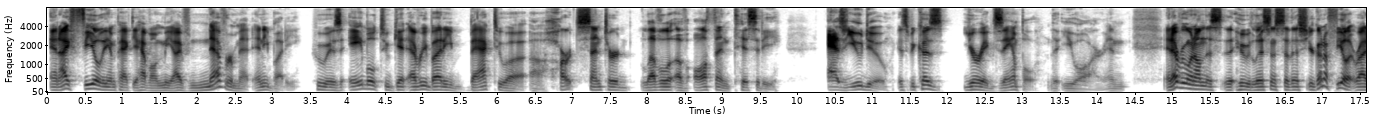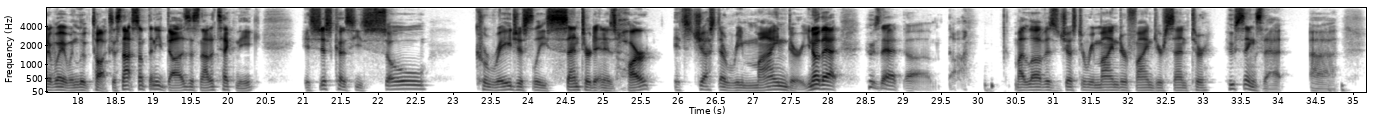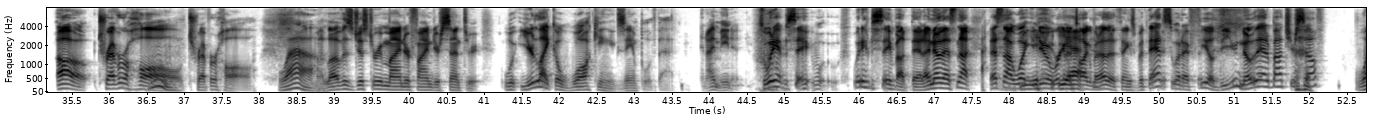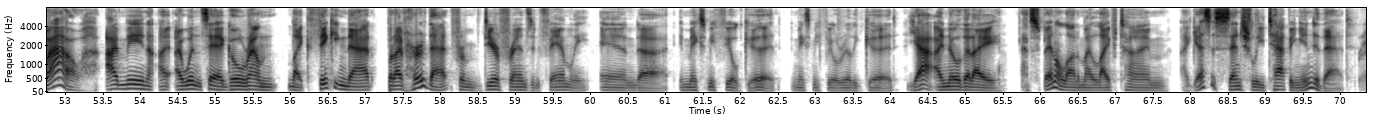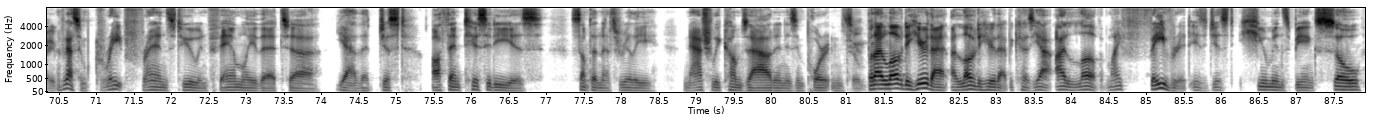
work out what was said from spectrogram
and I feel the impact you have on me. I've never met anybody who is able to get everybody back to a, a heart centered level of authenticity as you do. It's because your example that you are. And and everyone on this who listens to this, you're going to feel it right away when Luc talks. It's not something he does, it's not a technique. It's just cuz he's so courageously centered in his heart. It's just a reminder. You know that who's that uh, ah, my love is just a reminder find your center. Who sings that? Uh, oh, Trevor Hall. Trevor Hall. Wow. My love is just a reminder, find your center. Well, you're like a walking example of that. And I mean it. So what do you have to say? What do you have to say about that? I know that's not that's not what you do, and we're going to talk about other things, but that's what I feel. Do you know that about yourself? Wow. I mean, I, I wouldn't say I go around like thinking that, but I've heard that from dear friends and family, and uh, it makes me feel good. It makes me feel really good. Yeah, I know that I have spent a lot of my lifetime, I guess, essentially tapping into that. Right. I've got some great friends too and family that, uh, yeah, that just authenticity is something that's really naturally comes out and is important. So But I love to hear that. I love to hear that because, yeah, I love my favorite is just humans being so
